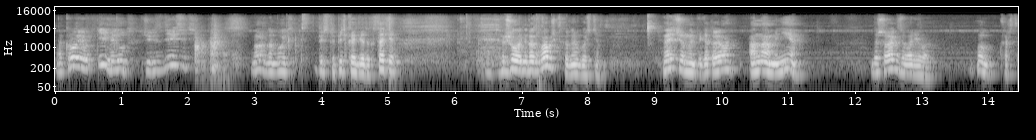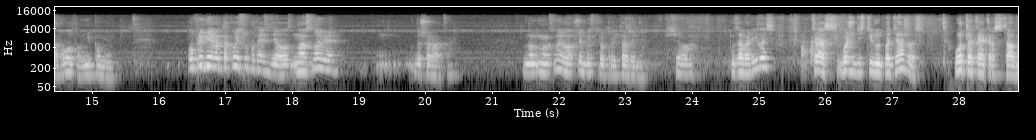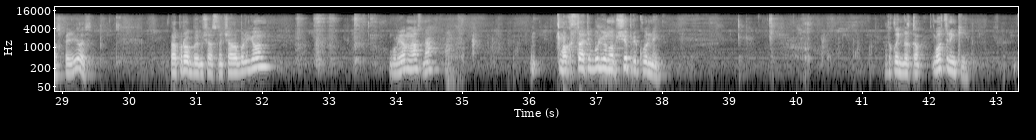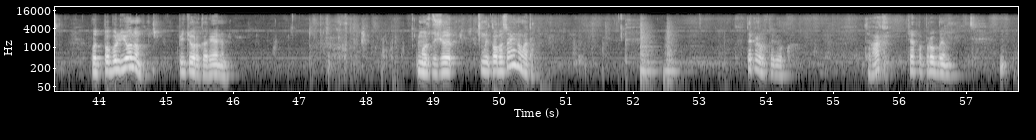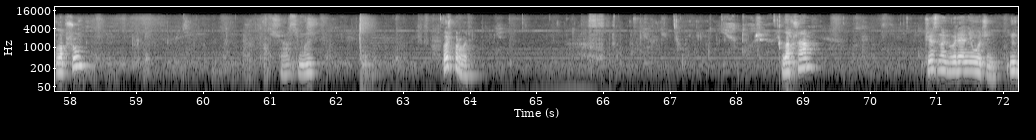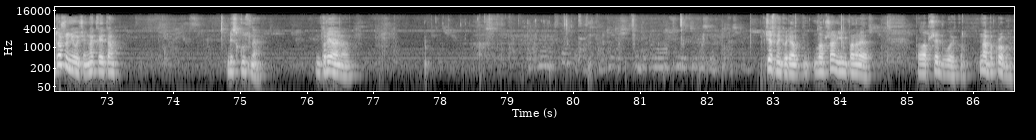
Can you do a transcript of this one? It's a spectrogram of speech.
Накрою и минут через 10 можно будет приступить к обеду. Кстати, пришел один раз бабушка ко мне в гости. Знаете, что она приготовила? Она мне доширак заварила. Ну, кажется, ролл там, не помню. Ну, примерно такой суп она сделала на основе доширака. На, на основе лапши быстрого приготовления. Все, заварилось. Как раз больше 10 минут поддержалась. Вот такая красота у нас появилась. Попробуем сейчас сначала бульон. Бульон у нас, да? А, кстати, бульон вообще прикольный. Такой немножко остренький. Вот по бульону пятерка, реально. Может еще колбаса виновата? Дай, пожалуйста, вилку. Так, сейчас попробуем лапшу. Сейчас мы... Хочешь пробовать? Лапша, честно говоря, не очень. Не то, что не очень, она какая-то безвкусная. Вот реально. Честно говоря, лапша мне не понравилась. По лапше двойку. На, попробуй.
